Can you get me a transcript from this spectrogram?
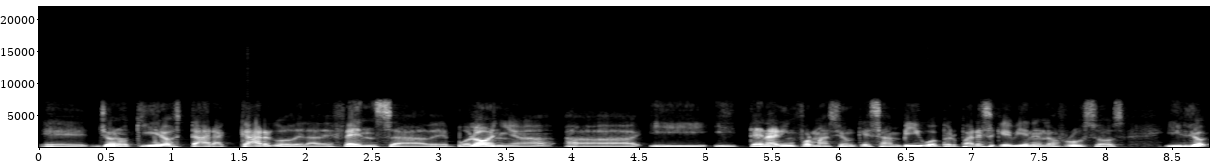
Eh, yo no quiero estar a cargo de la defensa de Polonia uh, y, tener información que es ambigua, pero parece que vienen los rusos y yo,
